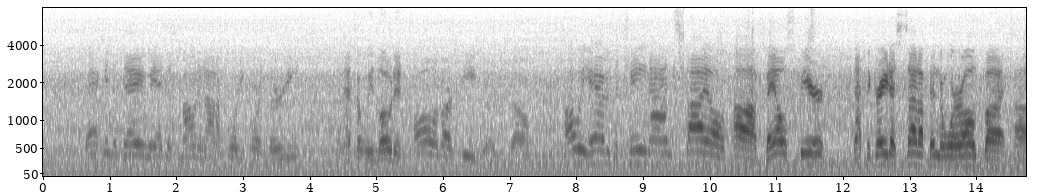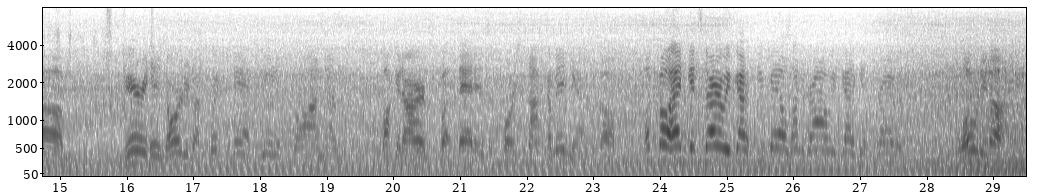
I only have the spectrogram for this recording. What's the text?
Back in the day, we had this mounted on a 4430, and that's what we loaded all of our feed with. So all we have is a chain-on style uh, bale spear. Not the greatest setup in the world, but um, Jared has ordered a quick cast unit to go on them bucket arms, but that is, of course, not come in yet. So let's go ahead and get started. We've got a few bales on the ground. We've got to get Travis loaded up.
